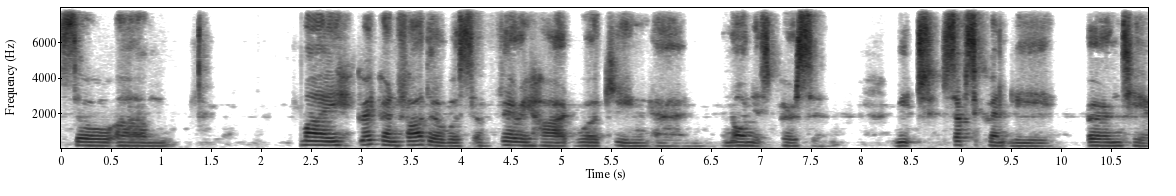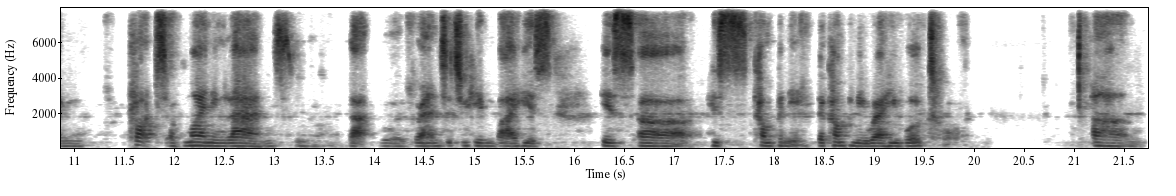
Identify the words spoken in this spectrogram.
So um, my great grandfather was a very hardworking and an honest person which subsequently earned him plots of mining lands you know, that were granted to him by his his uh, his company, the company where he worked for. Um,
